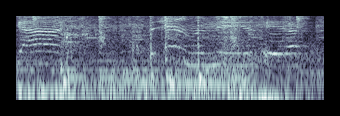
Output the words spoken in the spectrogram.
sky. The enemy is here.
